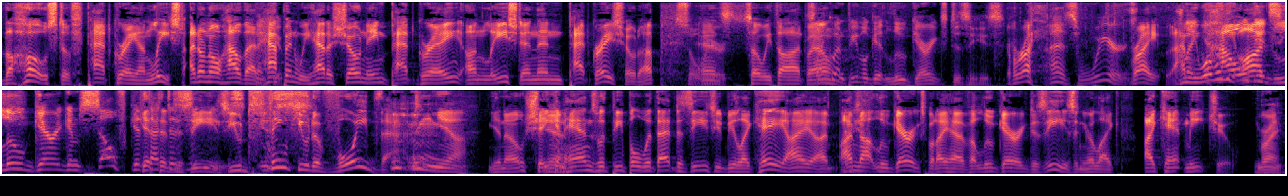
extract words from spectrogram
the host of Pat Gray Unleashed. I don't know how that Thank happened. We had a show named Pat Gray Unleashed, and then Pat Gray showed up. So weird. So we thought, It's well, like when people get Lou Gehrig's disease. Right. That's weird. Right. I Like, mean, what were the how odds did Lou Gehrig himself get, get that the disease? disease? You'd It's- think you'd avoid that. yeah. You know, shaking Yeah. hands with people with that disease, you'd be like, "Hey, I, I I'm not Lou Gehrig's, but I have a Lou Gehrig disease," and you're like, "I can't meet you." Right.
